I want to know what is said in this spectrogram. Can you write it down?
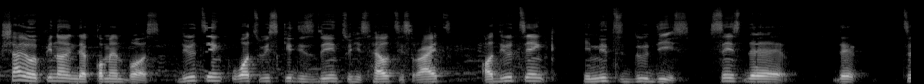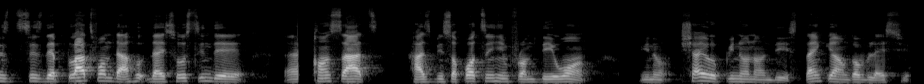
Share your opinion in the comment box. Do you think what Wizkid is doing to his health is right, or do you think he needs to do this since the the since, since the platform that that is hosting the uh, concert has been supporting him from day one? You know, share your opinion on this. Thank you and God bless you.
